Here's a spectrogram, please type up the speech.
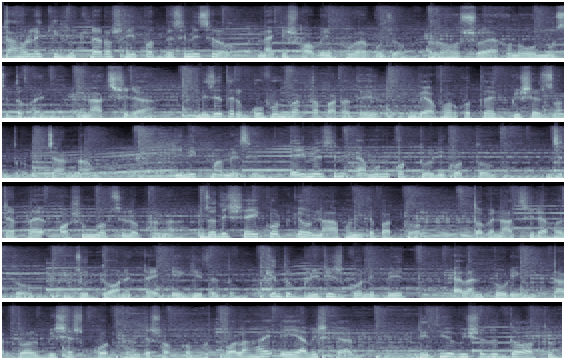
তাহলে কি হিটলারও সেই পথ বেছে নিয়েছিল, নাকি সবই ভুয়া গুজব? রহস্য এখনও উন্মোচিত হয়নি। নাৎসিরা নিজেদের গোপন বার্তা পাঠাতে ব্যবহার করতে এক বিশেষ যন্ত্র, যার নাম ইনিকমা মেশিন। এই মেশিন এমন কোড তৈরি করত, যেটা প্রায় অসম্ভব ছিল ভাঙা। যদি সেই কোড কেউ না ভাঙতে পারত, তবে নাৎসিরা হয়তো যুদ্ধ অনেকটাই এগিয়ে যেত। কিন্তু ব্রিটিশ গণিতবিদ অ্যালান টুরিং তার দল বিশেষ কোড ভাঙতে সক্ষম বলা হয় এই আবিষ্কার দ্বিতীয় বিশ্বযুদ্ধ অন্তত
